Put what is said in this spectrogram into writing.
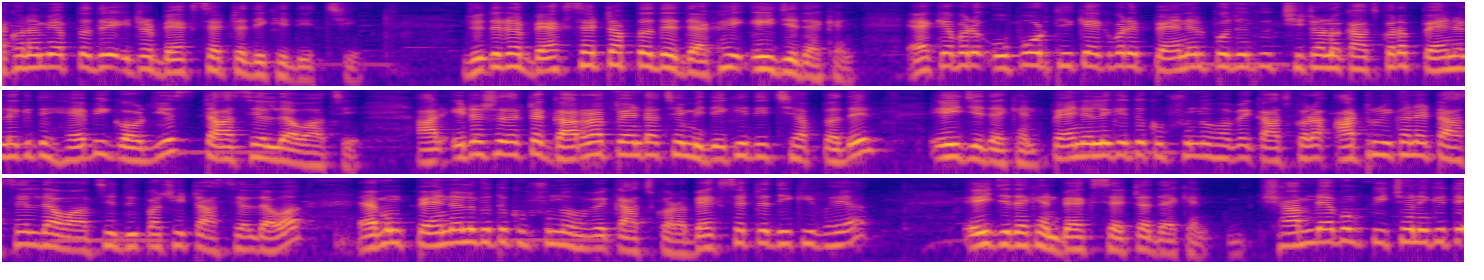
এখন আমি আপনাদের এটার ব্যাক সাইডটা দেখিয়ে দিচ্ছি। যদি এটা ব্যাক সাইডটা আপনাদের দেখাই, এই যে দেখেন, একেবারে উপর থেকে একেবারে প্যানেল পর্যন্ত ছিটানো কাজ করা প্যানেলে কিন্তু হেভি গর্জিয়াস টাসেল দেওয়া আছে। আর এটার সাথে একটা গাররা প্যান্ট আছে, আমি দেখিয়ে দিচ্ছি আপনাদের। এই যে দেখেন প্যানেলে কিন্তু খুব সুন্দরভাবে কাজ করা, আটুর এখানে টাসেল দেওয়া আছে, দুই পাশে টাসেল দেওয়া, এবং প্যানেল কিন্তু খুব সুন্দরভাবে কাজ করা। ব্যাক সাইডটা দেখি ভাইয়া। এই যে দেখেন ব্যাক সাইডটা দেখেন। সামনে এবং পিছনে কিন্তু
